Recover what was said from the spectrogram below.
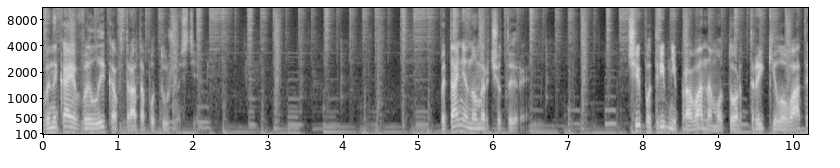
виникає велика втрата потужності. Питання номер 4. Чи потрібні права на мотор 3 кВт?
